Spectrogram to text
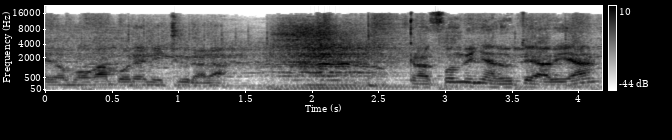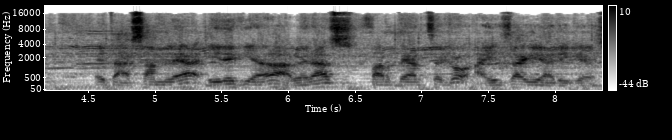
edo mogamboren itxurara crowdfundinga dute abian eta asamblea irekia da, beraz, parte hartzeko aitzagiarik ez.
